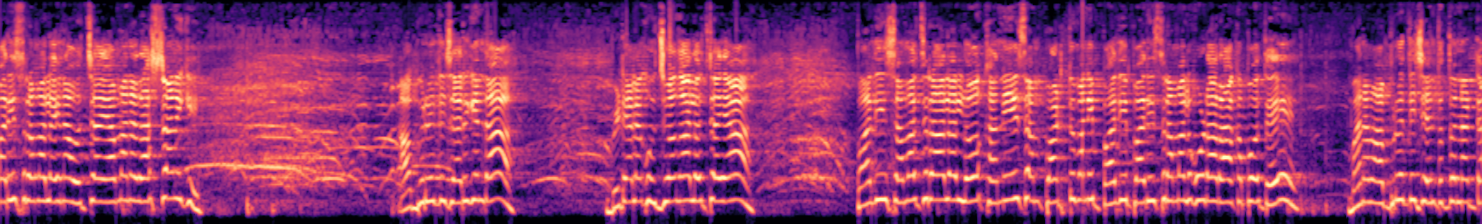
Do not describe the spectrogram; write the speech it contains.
పరిశ్రమలైనా వచ్చాయా మన రాష్ట్రానికి? అభివృద్ధి జరిగిందా? బిడ్డలకు ఉద్యోగాలు వచ్చాయా? పది సంవత్సరాలలో కనీసం పట్టుమని పది పరిశ్రమలు కూడా రాకపోతే మనం అభివృద్ధి చెందుతున్నట్ట?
